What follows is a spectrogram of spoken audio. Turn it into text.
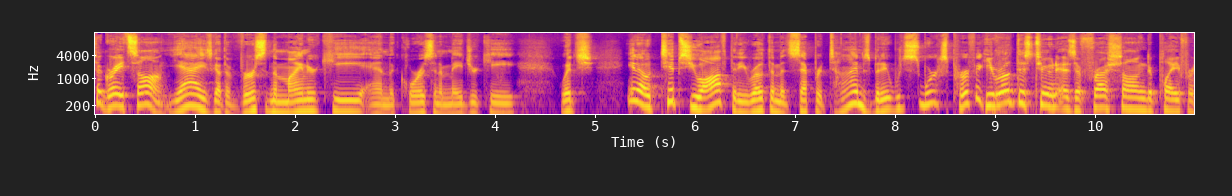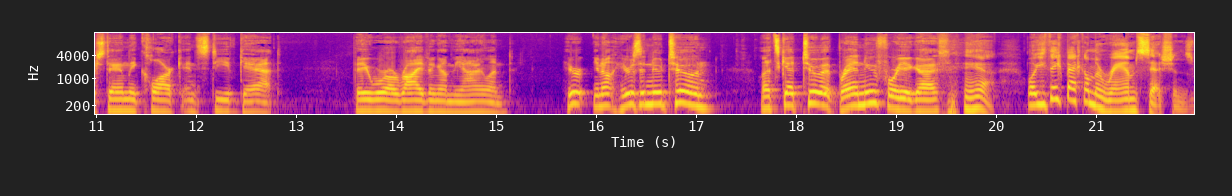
It's a great song. Yeah, he's got the verse in the minor key and the chorus in a major key, which you know, tips you off that he wrote them at separate times, but it just works perfectly. He wrote this tune as a fresh song to play for Stanley Clarke and Steve Gadd. They were arriving on the island. Here, you know, here's a new tune. Let's get to it. Brand new for you guys. Yeah. Well, you think back on the Ram sessions.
